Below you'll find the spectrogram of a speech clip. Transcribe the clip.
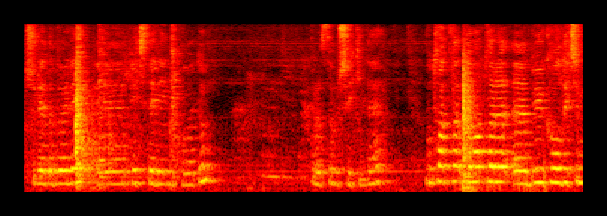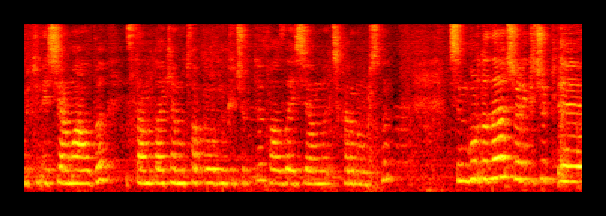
Şuraya da böyle e, peçeteliğimi koydum. Burası bu şekilde. Mutfak dolapları e, büyük olduğu için bütün eşyamı aldı. İstanbul'dayken mutfak dolabım küçüktü. Fazla eşyamı çıkaramamıştım. Şimdi burada da şöyle küçük e,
